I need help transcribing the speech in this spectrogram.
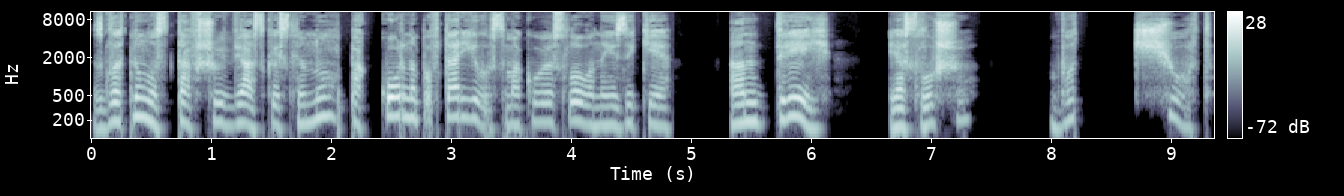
Сглотнула ставшую вязкой слюну, покорно повторила, смакуя слово на языке. «Андрей, я слушаю». Вот черт!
